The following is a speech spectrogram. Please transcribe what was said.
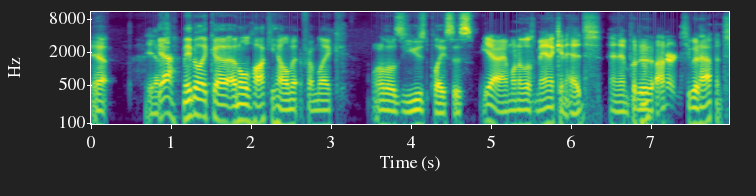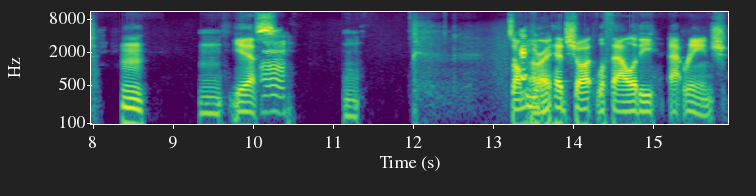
Yeah. Yeah. Yeah. Maybe like a, an old hockey helmet from like one of those used places. Yeah, and one of those mannequin heads, and then put it at 100 and see what happens. Hmm. Mm. Yes. Mm. Zombie All right. headshot lethality at range.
